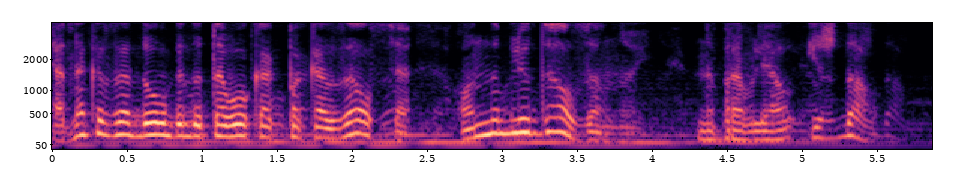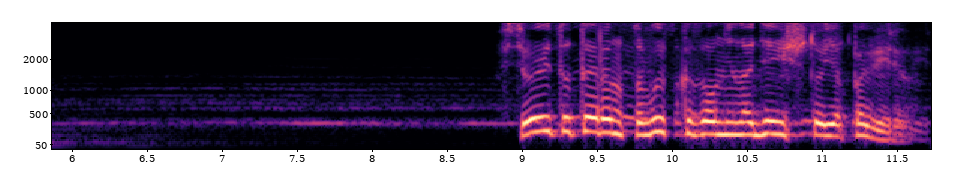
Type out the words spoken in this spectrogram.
Однако задолго до того, как показался, он наблюдал за мной, направлял и ждал. Все это Терренс высказал, не надеясь, что я поверю.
